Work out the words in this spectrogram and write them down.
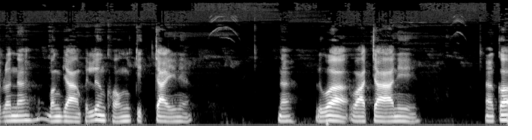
พแล้วนะบางอย่างเป็นเรื่องของจิตใจเนี่ยนะหรือว่าวาจานี่ก็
